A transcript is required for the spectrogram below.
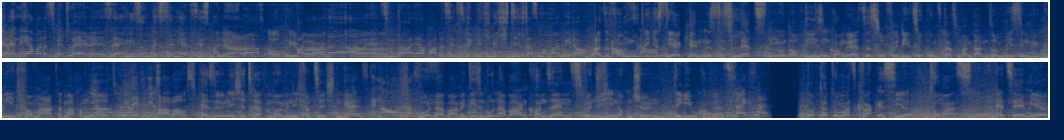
ja, nee, aber das Virtuelle ist irgendwie so ein bisschen jetzt, ist man Ja, lieber, ist auch über, man, ne? aber ja. jetzt von daher war das jetzt wirklich wichtig, dass man mal wieder Also vermutlich darf. ist die Erkenntnis des letzten und auch diesen Kongresses so für die Zukunft, dass man dann so ein bisschen Hybridformate machen Ja, wird. definitiv. Aber aufs persönliche Treffen wollen wir nicht verzichten, gell? Ganz genau. Das ist Wunderbar. Mit diesem wunderbaren Konsens wünsche ich Ihnen noch einen schönen DGU-Kongress. gleichfalls. Dr. Thomas Quack ist hier. Thomas, erzähl mir,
